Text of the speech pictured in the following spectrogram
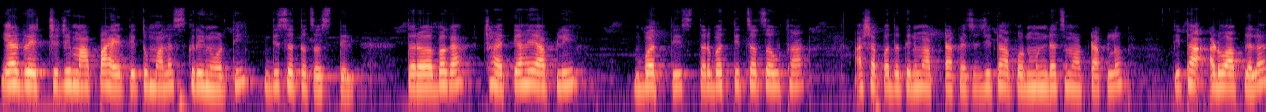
या ड्रेसचे जे माप आहे ते तुम्हाला स्क्रीनवरती दिसतच असतील. तर बघा छाती आहे आपली बत्तीस. तर बत्तीसचा चौथा. अशा पद्धतीने माप टाकायचं. जिथं आपण मुंड्याचं माप टाकलं तिथं आडवा आपल्याला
